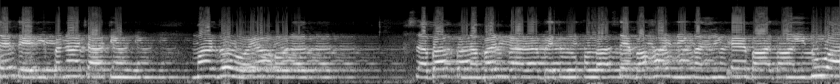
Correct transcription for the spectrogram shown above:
से तेरी पनाह चाहती हूँ। मर्द सबक नंबर ग्यारह बेतुल्ला से बाहर निकलने के बाद की दुआ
